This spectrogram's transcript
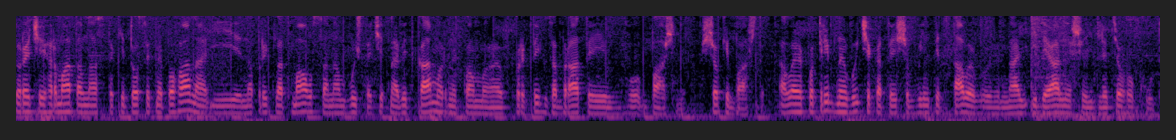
До речі, гармата в нас таки досить непогана, і, наприклад, Мауса нам вистачить навіть камерником е, впритик забрати в башню, в щоки башти. Але потрібно вичекати, щоб він підставив найідеальніший для цього кут.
